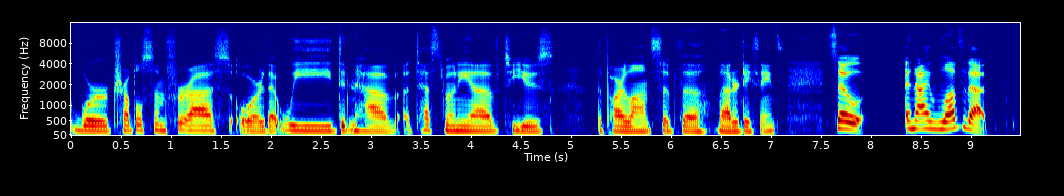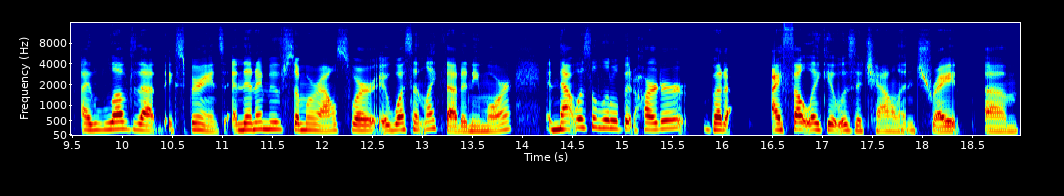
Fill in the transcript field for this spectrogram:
were troublesome for us or that we didn't have a testimony of to use the parlance of the Latter-day Saints. So, and I love that I loved that experience. And then I moved somewhere else where it wasn't like that anymore. And that was a little bit harder, but I felt like it was a challenge, right? um,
